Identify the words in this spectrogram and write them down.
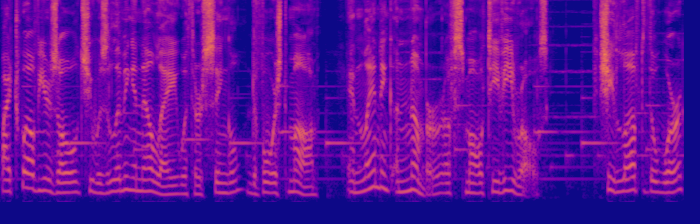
By 12 years old, she was living in LA with her single, divorced mom and landing a number of small TV roles. She loved the work,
